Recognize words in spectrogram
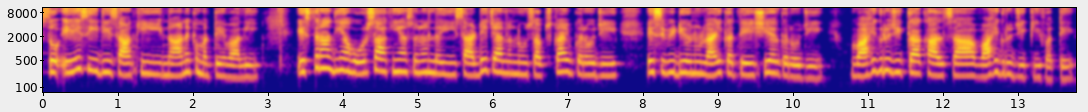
ਸੋ ਇਹ ਸੀ ਜੀ ਸਾਖੀ ਨਾਨਕ ਮੱਤੇ ਵਾਲੀ। ਇਸ ਤਰ੍ਹਾਂ ਦੀਆਂ ਹੋਰ ਸਾਖੀਆਂ ਸੁਣਨ ਲਈ ਸਾਡੇ ਚੈਨਲ ਨੂੰ ਸਬਸਕ੍ਰਾਈਬ ਕਰੋ ਜੀ। ਇਸ ਵੀਡੀਓ ਨੂੰ ਲਾਈਕ ਅਤੇ ਸ਼ੇਅਰ ਕਰੋ ਜੀ। ਵਾਹਿਗੁਰੂ ਜੀ ਕਾ ਖਾਲਸਾ, ਵਾਹਿਗੁਰੂ ਜੀ ਕੀ ਫਤਿਹ।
